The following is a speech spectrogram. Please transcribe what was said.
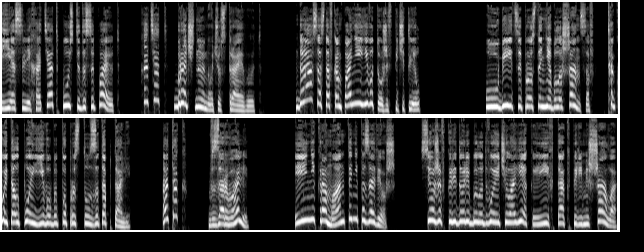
Если хотят, пусть досыпают. Хотят, брачную ночь устраивают. Да, состав компании его тоже впечатлил. У убийцы просто не было шансов. Такой толпой его бы попросту затоптали. А так, взорвали. И некроманта не позовешь. Все же в коридоре было двое человек, и их так перемешало.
